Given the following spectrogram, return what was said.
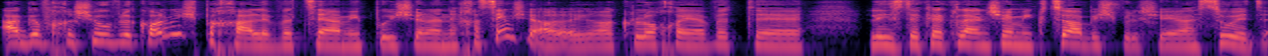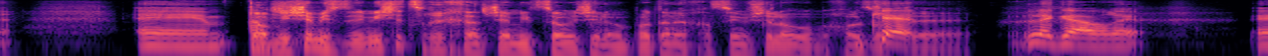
אגב, חשוב לכל משפחה לבצע מיפוי של הנכסים שלה, היא רק לא חייבת אה, להזדקק לאנשי מקצוע בשביל שיעשו את זה. אה, טוב, הש- מי שמש- מי שצריך אנשי מקצוע בשביל למפות את הנכסים שלו הוא בכל זאת... כן. אה, לגמרי. אה,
